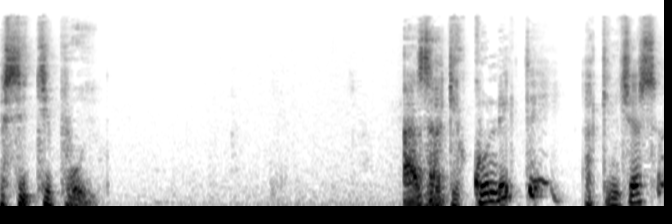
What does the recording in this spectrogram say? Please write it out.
Ce type oyo azalaki connecté à kinshasa.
